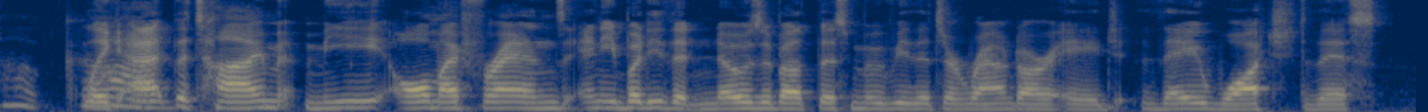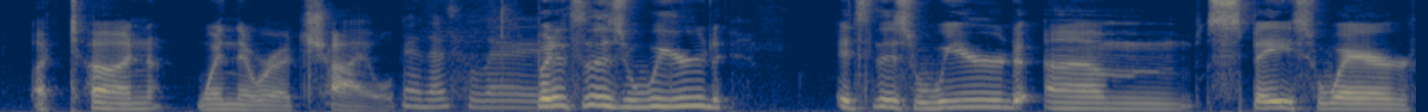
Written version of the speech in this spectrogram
Oh god. Like at the time, me, all my friends, anybody that knows about this movie that's around our age, they watched this a ton when they were a child. Man, that's hilarious. But it's this weird it's this weird um space where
